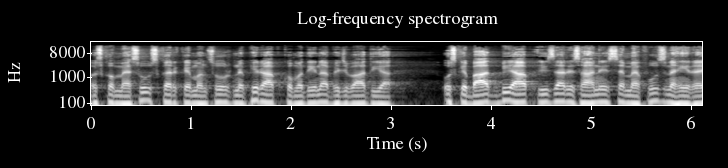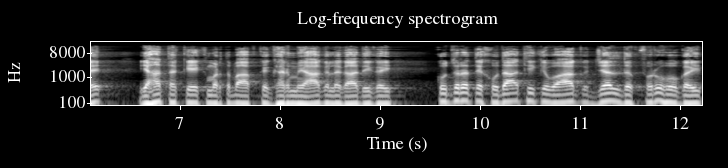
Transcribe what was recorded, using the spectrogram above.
उसको महसूस करके मंसूर ने फिर आपको मदीना भिजवा दिया। उसके बाद भी आप ईज़ा रसानी से महफूज नहीं रहे। यहाँ तक कि एक मरतबा आपके घर में आग लगा दी गई। कुदरत खुदा थी कि वह आग जल्द फुरू हो गई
